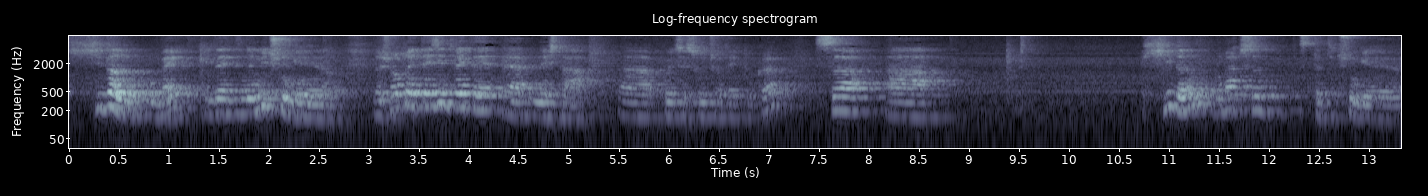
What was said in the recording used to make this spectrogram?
хиден обект и да е динамично генериран. Защото е тези двете а, неща, а, които се случват е тук, са а, hidden, обаче са статично генерирани.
